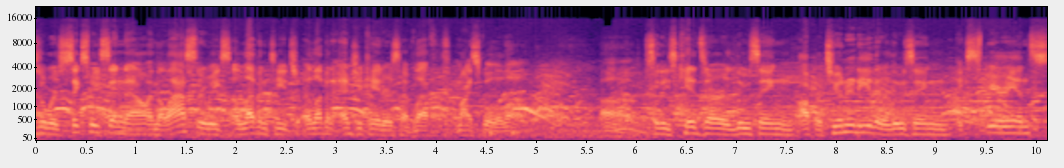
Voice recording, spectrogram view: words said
so we're six weeks in now, in the last three weeks, 11 teach, 11 educators have left my school alone. Um, so these kids are losing opportunity, they're losing experience.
